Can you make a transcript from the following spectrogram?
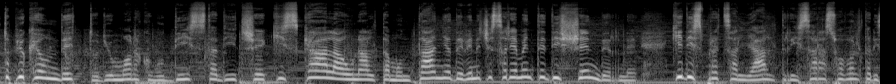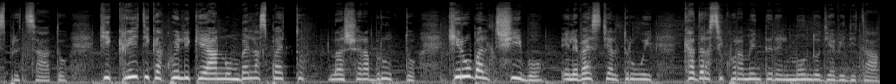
molto più che un detto di un monaco buddista dice chi scala un'alta montagna deve necessariamente discenderne, chi disprezza gli altri sarà a sua volta disprezzato, chi critica quelli che hanno un bell'aspetto nascerà brutto, chi ruba il cibo e le vesti altrui cadrà sicuramente nel mondo di avidità,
